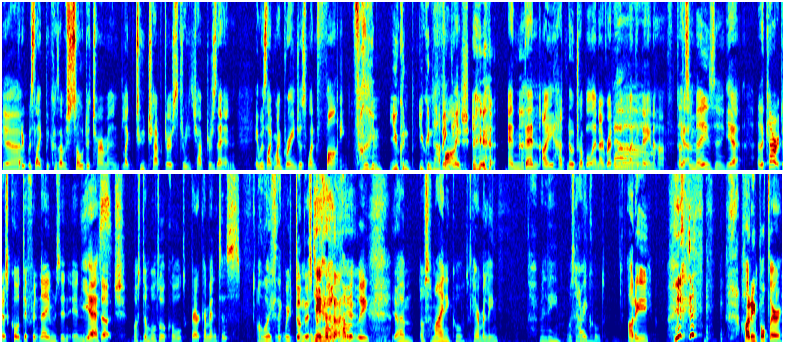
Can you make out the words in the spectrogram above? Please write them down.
Yeah. But it was like because I was so determined, like two chapters, three chapters in, it was like my brain just went fine. fine. You can you can have Fine. English. yeah. And then I had no trouble and I read it in like a day and a Wow, half. That's yeah. amazing. Yeah. Are the characters called different names in, in Yes. Dutch? What's Dumbledore called? Perkamentus, Oh, I think we've done this Yeah, before, haven't yeah. we? Yeah. Um, what's Hermione called? Hermelien, Hermelien. What's Harry called? Harry, Harry Potter,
